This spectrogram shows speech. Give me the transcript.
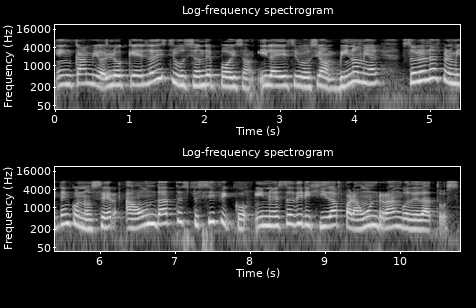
En cambio, lo que es la distribución de Poisson y la distribución binomial solo nos permiten conocer a un dato específico y no está dirigida para un rango de datos.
